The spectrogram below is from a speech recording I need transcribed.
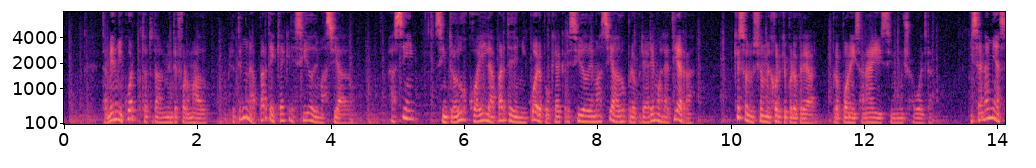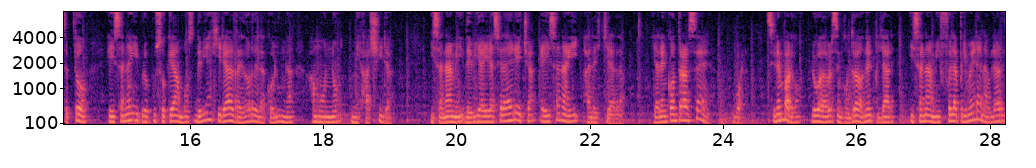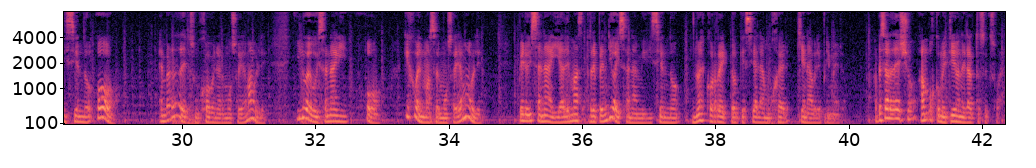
También mi cuerpo está totalmente formado, pero tengo una parte que ha crecido demasiado. Así, si introduzco ahí la parte de mi cuerpo que ha crecido demasiado, procrearemos la Tierra. ¿Qué solución mejor que procrear? propone Izanagi sin mucha vuelta. Izanami aceptó Izanagi propuso que ambos debían girar alrededor de la columna Amo no Mihashira. Izanami debía ir hacia la derecha e Izanagi a la izquierda. Y al encontrarse, bueno. Sin embargo, luego de haberse encontrado en el pilar, Izanami fue la primera en hablar diciendo ¡Oh! En verdad eres un joven hermoso y amable. Y luego Izanagi ¡Oh! ¡Qué joven más hermosa y amable! Pero Izanagi además reprendió a Izanami diciendo no es correcto que sea la mujer quien hable primero. A pesar de ello, ambos cometieron el acto sexual.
